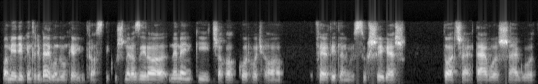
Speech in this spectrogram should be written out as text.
ami egyébként, hogy belegondolunk, elég drasztikus, mert azért a, nem menj ki csak akkor, hogyha feltétlenül szükséges, tartsál távolságot,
